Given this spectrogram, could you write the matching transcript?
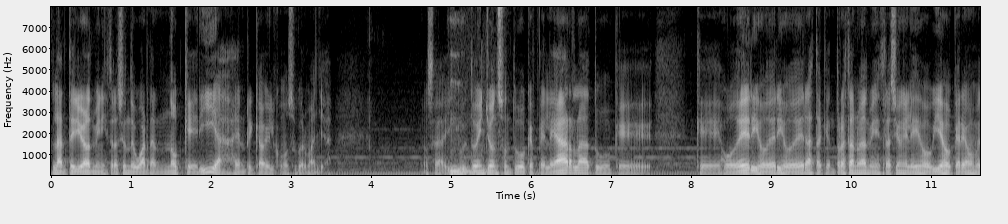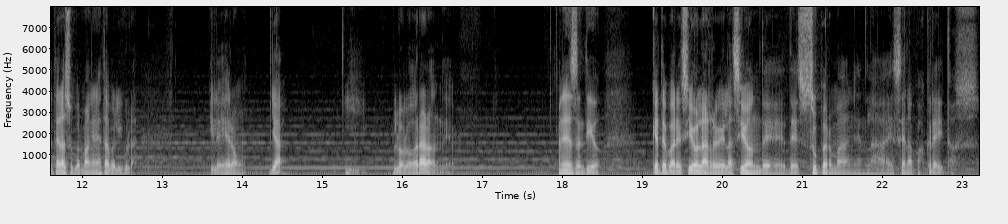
la anterior administración de Warner no quería a Henry Cavill como Superman ya. O sea, y mm. Dwayne Johnson tuvo que pelearla, tuvo que, que joder y joder y joder hasta que entró esta nueva administración y le dijo, viejo, queremos meter a Superman en esta película. Y le dijeron, ya. Y lo lograron, En ese sentido, ¿qué te pareció la revelación de, Superman en la escena post créditos?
